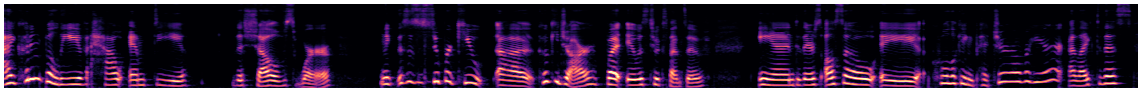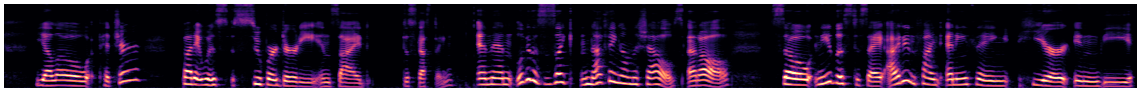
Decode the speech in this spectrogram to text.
I couldn't believe how empty the shelves were. Like, this is a super cute uh, cookie jar, but it was too expensive. And there's also a cool looking pitcher over here. I liked this yellow pitcher, but it was super dirty inside. Disgusting. And then look at this, it's like nothing on the shelves at all. So, needless to say, I didn't find anything here in the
